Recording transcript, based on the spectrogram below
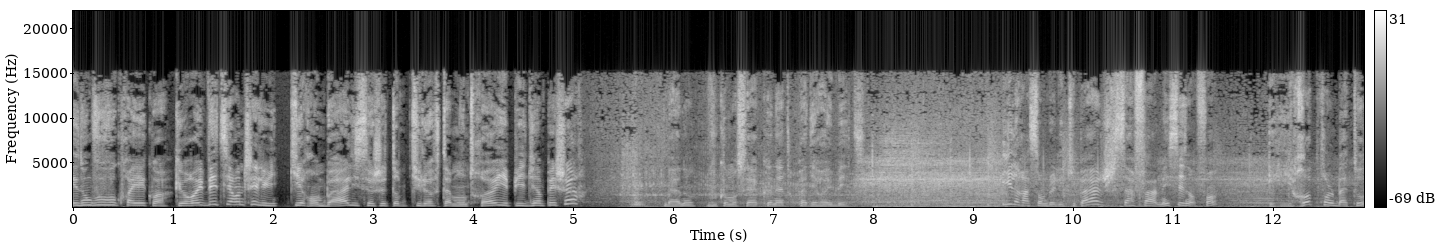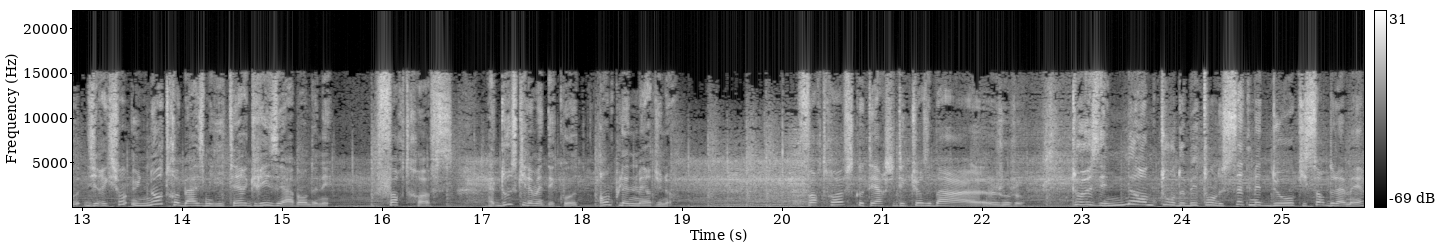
Et donc vous, vous croyez quoi? Que Roy Bates y rentre chez lui? Qui remballe, il s'achète un petit loft à Montreuil et puis il devient pêcheur? Bah non, vous commencez à connaître Paddy Roy Bates. Il rassemble l'équipage, sa femme et ses enfants, et il reprend le bateau direction une autre base militaire grise et abandonnée. Fort Ross, à 12 km des côtes, en pleine mer du Nord. Fortrofs, côté architecture, c'est pas euh, Jojo. Deux énormes tours de béton de 7 mètres de haut qui sortent de la mer,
